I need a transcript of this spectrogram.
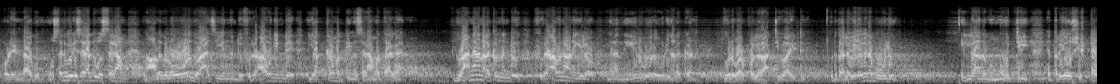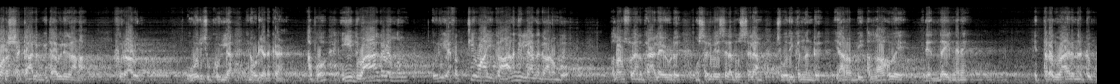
അവിടെ ഉണ്ടാകും. മുസലം സലാത്തു വസ്സലാം നാളുകളോട് ദ്വാ ചെയ്യുന്നുണ്ട്. ഫിറാവിന്റെ ഈ അക്രമത്തിന് സലാമത്താകാൻ. ദ്വാന നടക്കുന്നുണ്ട്. ഫിറാവിനാണെങ്കിലോ ഇങ്ങനെ നീര് പോലെ ഓടി നടക്കണം. ഒരു കുഴപ്പമില്ല ആക്റ്റീവായിട്ട് ഒരു തലവേദന പോലും ഇല്ലാതെ മുന്നൂറ്റി എത്രയോ ശിഷ്ട വർഷക്കാലം കിതാബിൽ കാണാം ഫിറാവ് ഒരു ചുക്കില്ല ഓടി നടക്കാൻ അപ്പോൾ ഈ ദ്വാകളൊന്നും ഒരു എഫക്റ്റീവായി കാണുന്നില്ല എന്ന് കാണുമ്പോൾ അള്ളാഹു സുബാൻ താലയോട് മുസ്ലിം സ്വലാത്തു വസ്സലാം ചോദിക്കുന്നുണ്ട് യാ റബ്ബി അള്ളാഹുവേ ഇതെന്താ ഇങ്ങനെ? ഇത്ര ദ്വാരം എന്നിട്ടും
